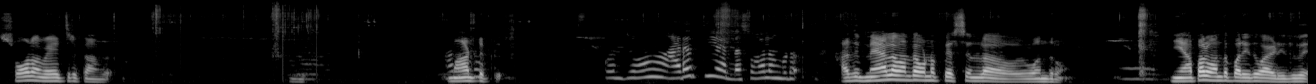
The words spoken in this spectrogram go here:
சோளம் விளைச்சிருக்காங்க மாட்டுக்கு. கொஞ்சம் அடர்த்தியா இல்ல சோளம் கூட. அது மேலே வந்தால் ஒன்றும் பெருசுல வந்துடும் நீ அப்புறம் வந்த பாரு இதுவாகிடு இதுவே.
